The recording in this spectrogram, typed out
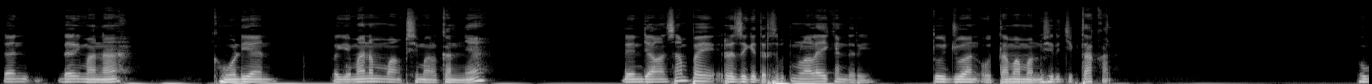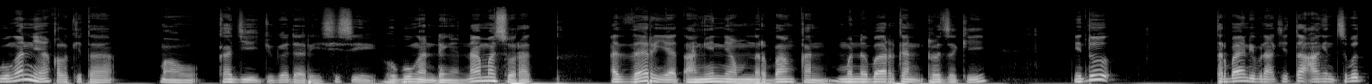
dan dari mana kemudian bagaimana memaksimalkannya dan jangan sampai rezeki tersebut melalaikan dari tujuan utama manusia diciptakan. Hubungannya kalau kita mau kaji juga dari sisi hubungan dengan nama surat Az-Zariyat angin yang menerbangkan, menebarkan rezeki itu terbayang di benak kita angin tersebut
